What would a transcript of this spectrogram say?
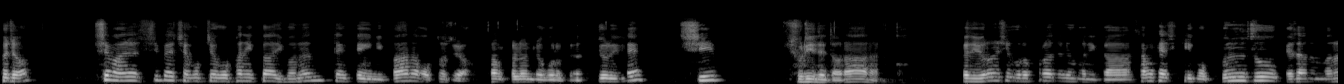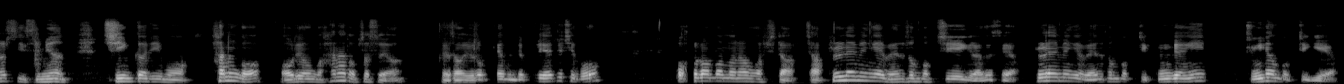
그죠? 10 마이너스 10의 제곱 제곱 하니까 이거는 땡땡이니까 하나가 없어져요. 그럼 결론적으로 몇 줄이 돼? 10 줄이 되더라 라는 거. 그래서 이런 식으로 풀어주는 거니까 상태시키고 분수 계산만 할 수 있으면 지금까지 뭐 하는 거 어려운 거 하나도 없었어요. 그래서 이렇게 문제 풀이 해주시고 복습 한 번만 하고 갑시다. 자, 플레밍의 왼손 법칙이라고 했어요. 플레밍의 왼손 법칙 굉장히 중요한 법칙이에요.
